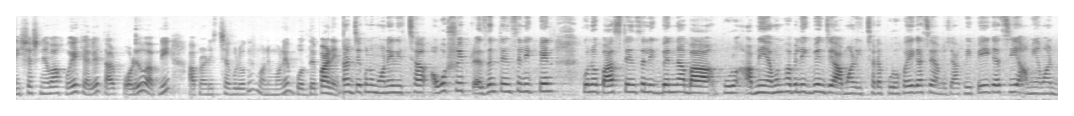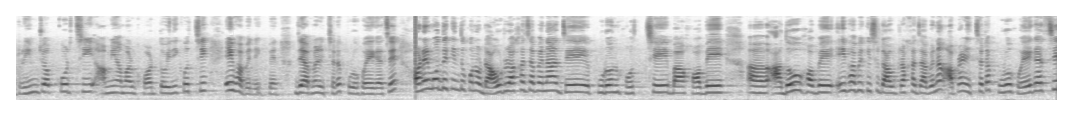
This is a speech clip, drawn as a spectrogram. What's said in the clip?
নিঃশ্বাস নেওয়া হয়ে গেলে তারপরেও আপনি আপনার ইচ্ছাগুলোকে মনে মনে বলতে পারেন। আর যে কোনো মনের ইচ্ছা অবশ্যই প্রেজেন্ট টেন্সে লিখবেন, কোনো পাস্ট টেন্সে লিখবেন না, বা পুরো, আপনি এমনভাবে লিখবেন যে আমার ইচ্ছাটা পুরো হয়ে গেছে, আমি চাকরি পেয়ে গেছি, আমি আমার ড্রিম জব করছি, আমি আমার ঘর তৈরি করছি, এইভাবে লিখবেন যে আপনার ইচ্ছাটা পুরো হয়ে গেছে। মনের মধ্যে কিন্তু কোনো ডাউট রাখা যাবে না যে পূরণ হচ্ছে বা হবে আদৌ হবে, এইভাবে কিছু ডাউট রাখা যাবে না। আপনার ইচ্ছাটা পুরো হয়ে গেছে।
